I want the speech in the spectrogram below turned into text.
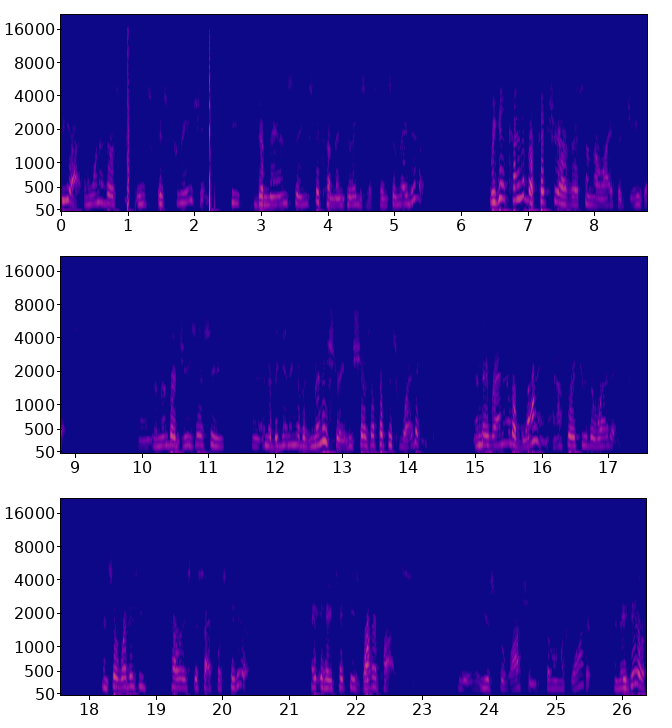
fiat, and one of those is, is creation. He demands things to come into existence, and they do. We get kind of a picture of this in the life of Jesus. Right? Remember Jesus, he, in the beginning of his ministry, he shows up at this wedding. And they ran out of wine halfway through the wedding. And so what does he tell his disciples to do? Hey, hey take these water pots uh, used for washing and fill them with water. And they do.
